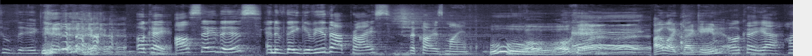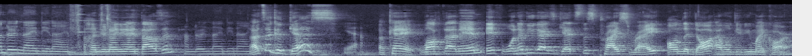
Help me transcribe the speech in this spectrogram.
too big. okay, I'll say this, and if they give you that price, the car is mine. Ooh, oh, okay. Hey. I like that game. Okay, yeah, 199. 199,000? 199. That's a good guess. Yeah. Okay, lock that in. If one of you guys gets this price right on the dot, I will give you my car.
